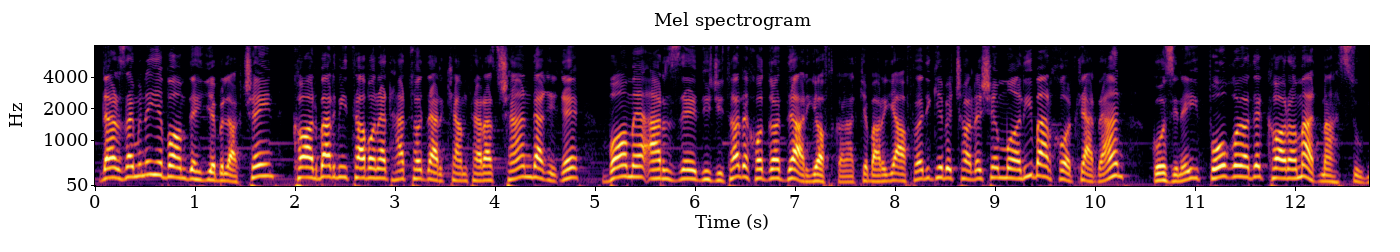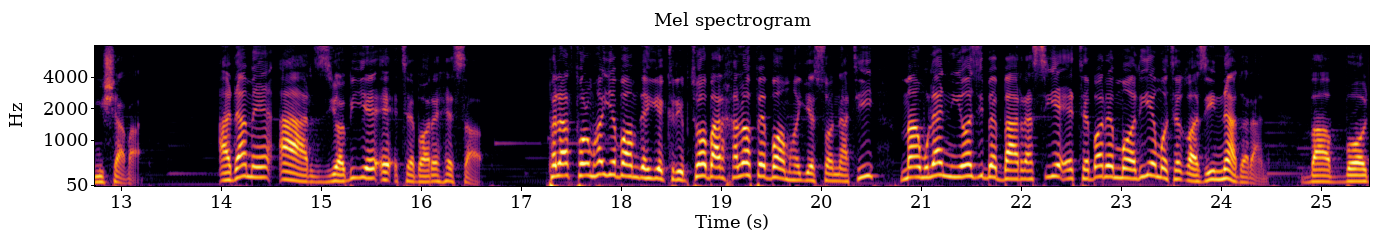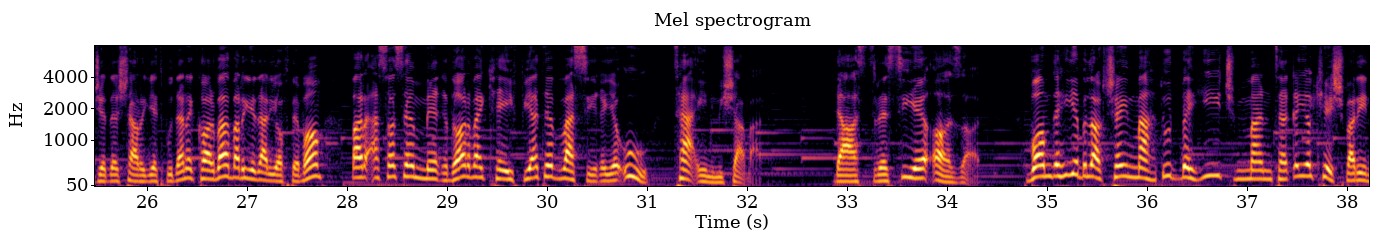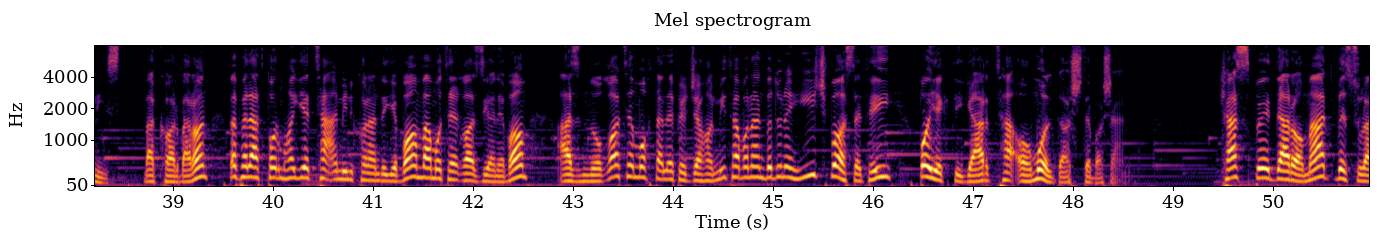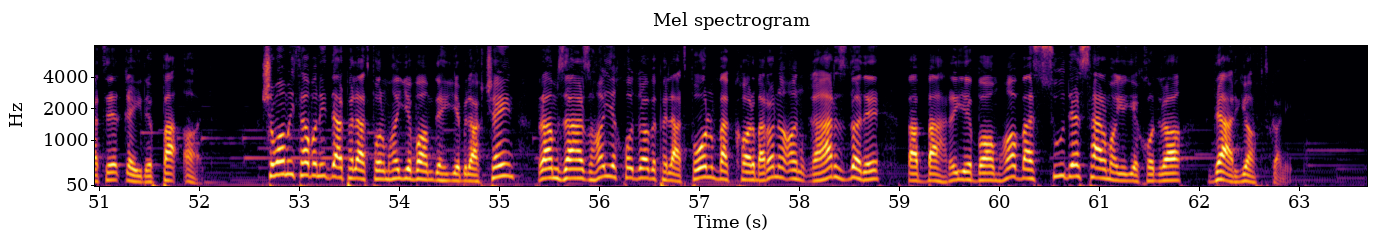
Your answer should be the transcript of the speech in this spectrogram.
در زمینه وامدهی بلاکچین کاربر می تواند حتی در کمتر از چند دقیقه وام ارز دیجیتال خود را دریافت کند که برای افرادی که به چالش مالی برخورد کردهاند فوق العاده کارآمد محسوب می شود. عدم ارزیابی اعتبار حساب پلتفرم های وامدهی کریپتو برخلاف وام های سنتی معمولا نیازی به بررسی اعتبار مالی متقاضی ندارند و واجد شرایط بودن کاربر برای دریافت وام بر اساس مقدار و کیفیت وسیقه او تعیین می شود. دسترسی آزاد وامدهی بلاکچین محدود به هیچ منطقه یا کشوری نیست و کاربران و پلتفرم های تأمین کننده وام و متقاضیان وام از نقاط مختلف جهان می توانند بدون هیچ واسطه‌ای با یکدیگر تعامل داشته باشند. کسب درآمد به صورت غیر فعال شما می توانید در پلتفرم های وامدهی بلاکچین رمزارزهای خود را به پلتفرم و کاربران آن قرض داده و بهره وام ها و سود سرمایه خود را دریافت کنید.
